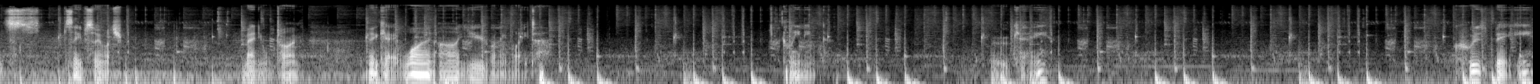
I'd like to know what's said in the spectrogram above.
It saves so much manual time. Okay, why are you running late? Cleaning. Okay. Could it be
